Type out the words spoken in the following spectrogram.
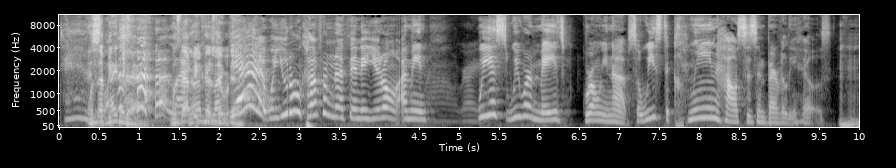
damn. was that like because that. was that because there like were, that. Yeah, when you don't come from nothing and you don't, I mean, oh, we used we were maids growing up, so we used to clean houses in Beverly Hills. Mm-hmm.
